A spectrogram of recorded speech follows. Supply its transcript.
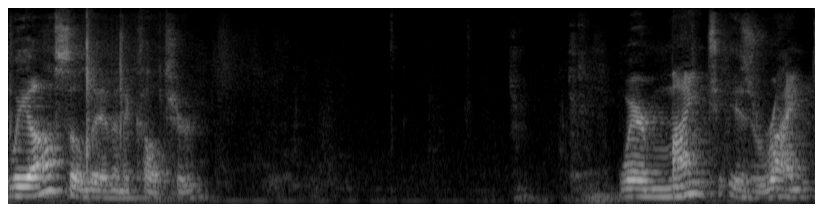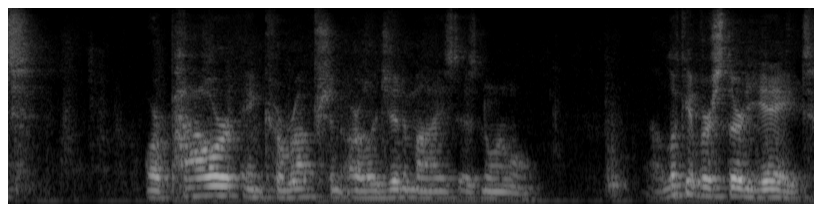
We also live in a culture where might is right or power and corruption are legitimized as normal. Look at verse 38.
